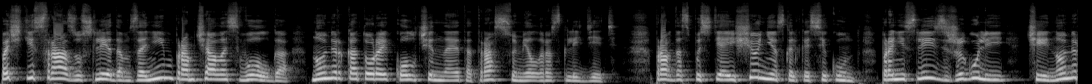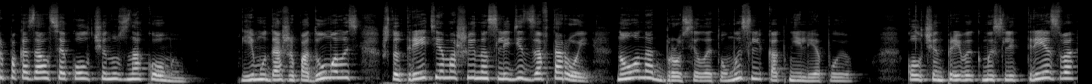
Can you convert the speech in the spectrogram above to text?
Почти сразу следом за ним промчалась «Волга», номер которой Колчин на этот раз сумел разглядеть. Правда, спустя еще несколько секунд пронеслись «Жигули», чей номер показался Колчину знакомым. Ему даже подумалось, что третья машина следит за второй, но он отбросил эту мысль как нелепую. Колчин привык мыслить трезво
